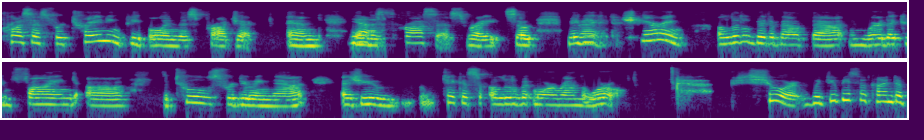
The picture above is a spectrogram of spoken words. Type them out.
process for training people in this project and in this process, right? So maybe Right. sharing a little bit about that and where they can find uh, the tools for doing that as you take us a little bit more around the world. Sure. Would you be so kind to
